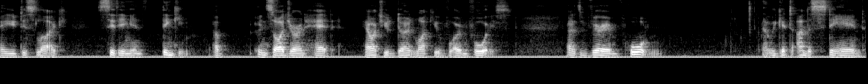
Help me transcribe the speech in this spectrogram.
how you dislike sitting and thinking inside your own head, how much you don't like your own voice. And it's very important that we get to understand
